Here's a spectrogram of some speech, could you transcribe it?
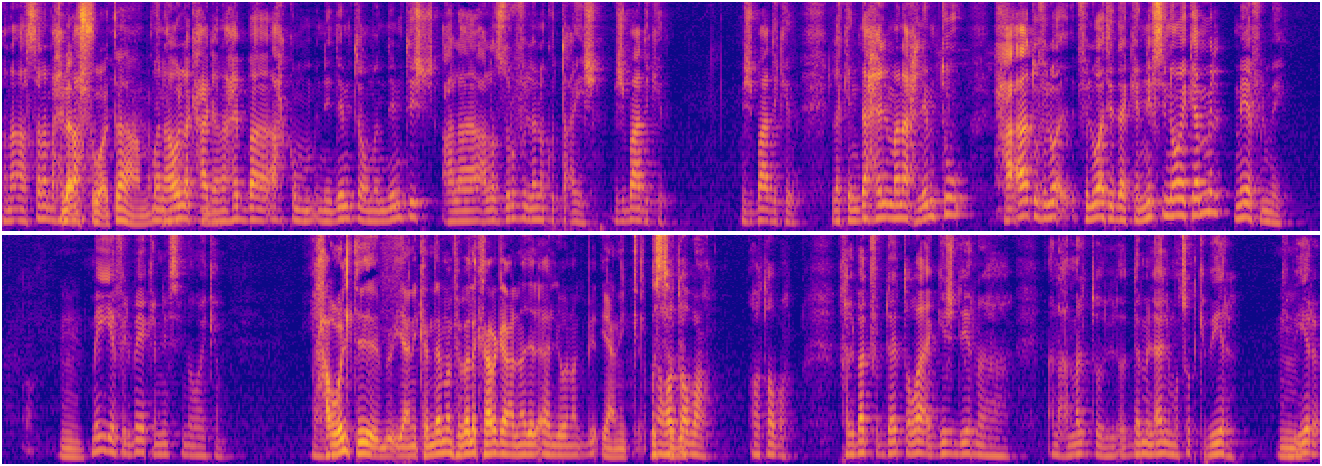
أنا أصل أنا بحب لا مش في احكم وقتها عامة. ما أنا هقول لك حاجة أنا أحب أحكم ندمت أو ما ندمتش على على الظروف اللي أنا كنت عايشها. مش بعد كده. مش بعد كده. لكن ده حلم أنا حلمته حققته في الوقت في الوقت ده. كان نفسي إن هو يكمل 100% 100% مم. كان نفسي إن هو يكمل. يعني حاولت يعني كان دايما في بالك هرجع النادي الأهلي وأنا كبير؟ يعني القصة آه طبعا. آه طبعا. خلي بالك في بداية طلائع الجيش دي أنا أنا عملت ال- قدام الأهلي ماتشات كبيرة كبيرة.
